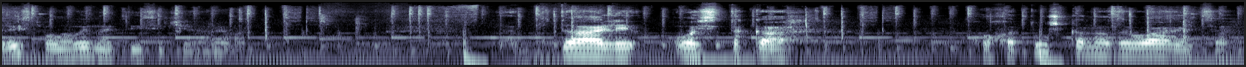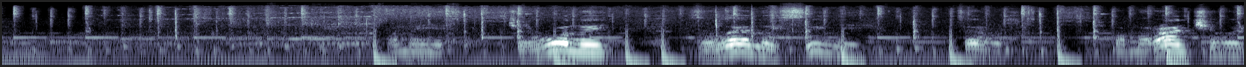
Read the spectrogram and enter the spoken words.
3,5 тисячі гривень. Далі ось така хохотушка називається. Вони є червоний, зелений, синій. Це ось помаранчевий.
